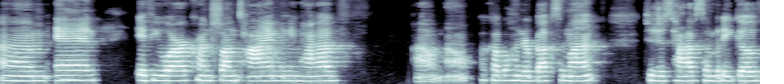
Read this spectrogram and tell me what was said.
Um, and if you are crunched on time and you have, I don't know, a couple hundred bucks a month to just have somebody go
